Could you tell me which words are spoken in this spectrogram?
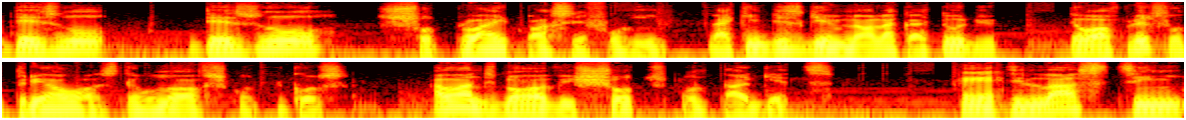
there's no there's no supply per se for him. Like in this game now, like I told you, they will have played for three hours, they will not have scored because Haaland did not have a shot on target. Eh. The last team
